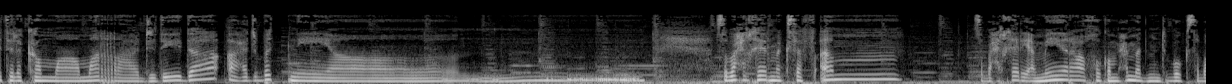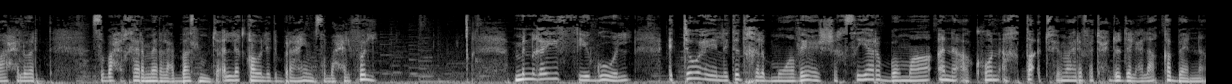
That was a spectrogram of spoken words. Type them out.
تحياتي لكم مرة جديدة. أعجبتني آه، صباح الخير مكسف أم. صباح الخير يا أميرة. أخوكم محمد من تبوك صباح الورد. صباح الخير أميرة العباس المتألقة. ولد إبراهيم صباح الفل. من غيث يقول التوعية اللي تدخل بمواضيعي الشخصية ربما أنا أكون أخطأت في معرفة حدود العلاقة بيننا.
